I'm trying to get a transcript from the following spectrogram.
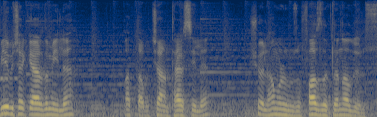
Bir bıçak yardımıyla hatta bıçağın tersiyle şöyle hamurumuzun fazlalıklarını alıyoruz.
